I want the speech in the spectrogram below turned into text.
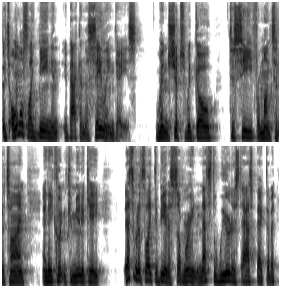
it's almost like being in, back in the sailing days when ships would go to sea for months at a time and they couldn't communicate. That's what it's like to be in a submarine. And that's the weirdest aspect of it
